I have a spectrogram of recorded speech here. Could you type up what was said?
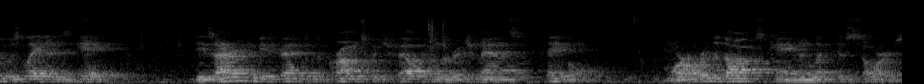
who was laid at his gate, desiring to be fed with the crumbs which fell from the rich man's table. Moreover, the dogs came and licked his sores.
